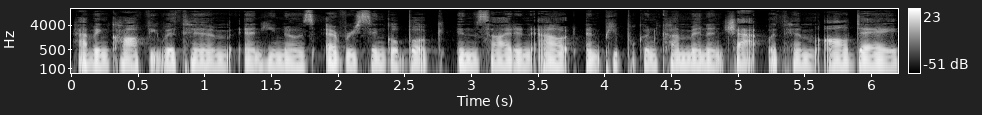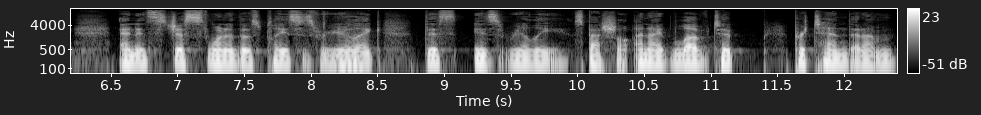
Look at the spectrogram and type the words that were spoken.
having coffee with him, and he knows every single book inside and out, and people can come in and chat with him all day, and it's just one of those places where you're like, this is really special, and I'd love to pretend that I'm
